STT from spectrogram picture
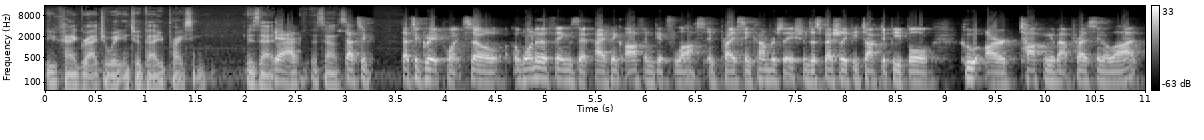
you kind of graduate into value pricing. Is that yeah? That sounds that's a that's a great point. So one of the things that I think often gets lost in pricing conversations, especially if you talk to people who are talking about pricing a lot,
